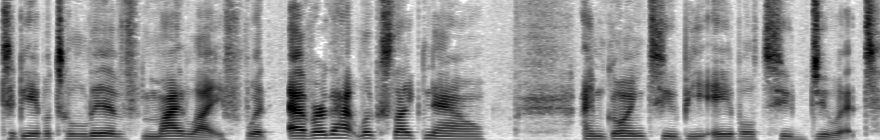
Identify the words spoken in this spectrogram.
to be able to live my life, whatever that looks like now. I'm going to be able to do it.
